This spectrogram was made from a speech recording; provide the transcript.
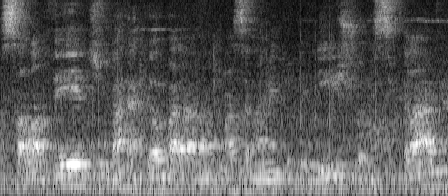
sala verde, barracão para armazenamento de lixo, reciclável.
